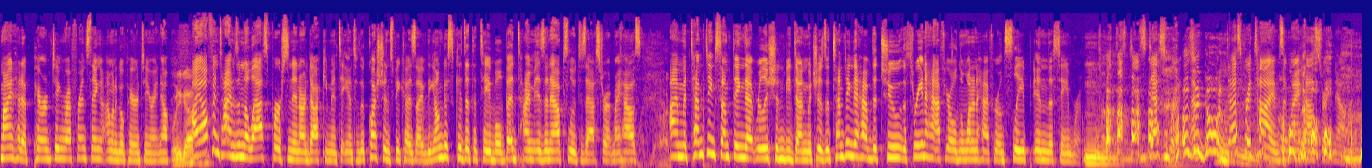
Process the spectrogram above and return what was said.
Mine had a parenting reference thing. I'm going to go parenting right now. What do you got? I oftentimes am the last person in our document to answer the questions because I have the youngest kids at the table. Bedtime is an absolute disaster at my house. Oh I'm attempting something that really shouldn't be done, which is attempting to have the two, the three and a half year old and the one and a half year old sleep in the same room. Mm. It's desperate. How's it going? Desperate times at my house right now.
